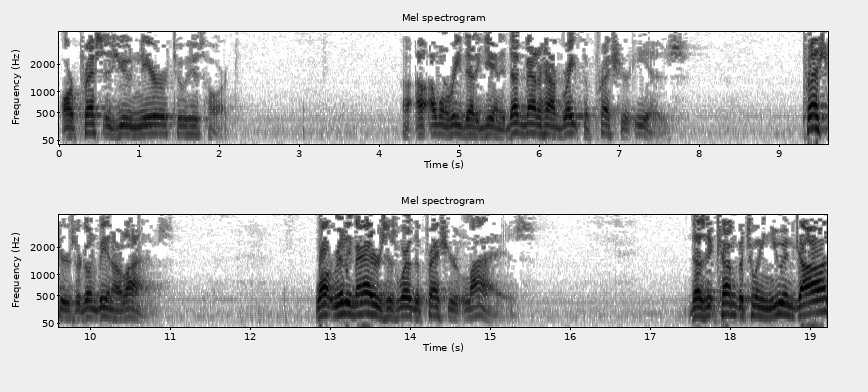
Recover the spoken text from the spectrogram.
or presses you nearer to His heart. I, I want to read that again. It doesn't matter how great the pressure is. Pressures are going to be in our lives. What really matters is where the pressure lies. Does it come between you and God,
